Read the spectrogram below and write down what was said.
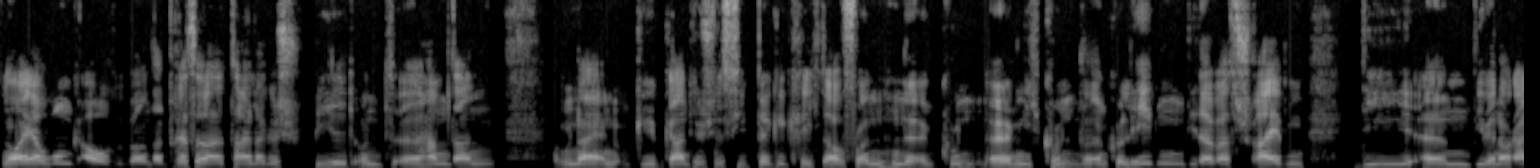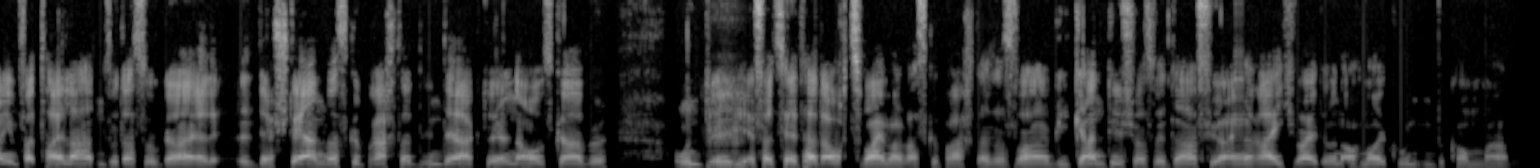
Neuerung auch über unseren Presseerteiler gespielt und äh, haben dann ein gigantisches Feedback gekriegt, auch von äh, Kunden, äh, nicht Kunden, sondern Kollegen, die da was schreiben, die, ähm, die wir noch gar nicht im Verteiler hatten, sodass sogar äh, der Stern was gebracht hat in der aktuellen Ausgabe. Und äh, die mhm. FAZ hat auch zweimal was gebracht. Also es war gigantisch, was wir da für eine Reichweite und auch Neukunden bekommen haben.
